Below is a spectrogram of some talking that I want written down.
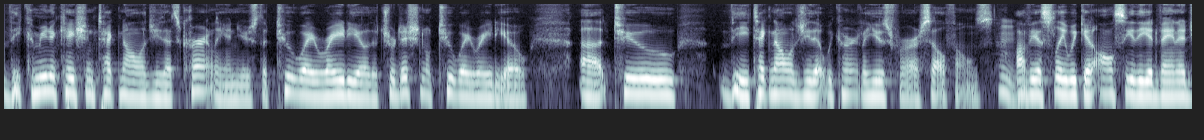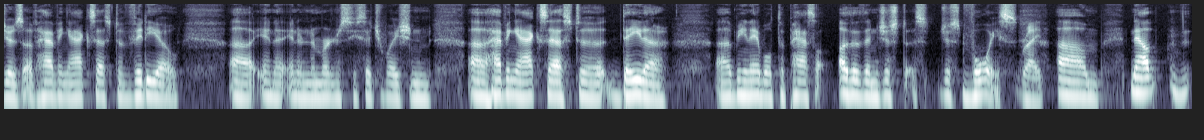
the communication technology that's currently in use, the two way radio, the traditional two way radio, uh, to the technology that we currently use for our cell phones. Obviously, we can all see the advantages of having access to video uh, in, a, in an emergency situation, uh, having access to data, uh, being able to pass other than just just voice. Right. Um, now, th-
